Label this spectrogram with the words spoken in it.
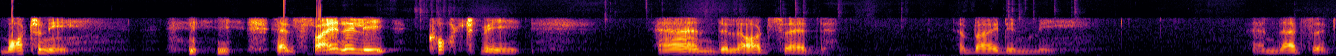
botany has finally caught me. And the Lord said, Abide in me. And that's it.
